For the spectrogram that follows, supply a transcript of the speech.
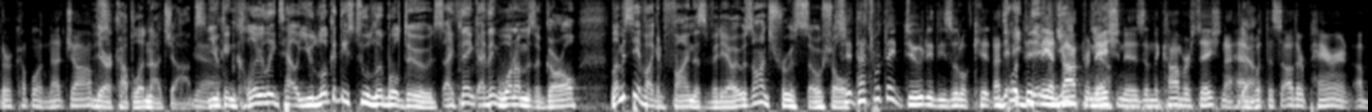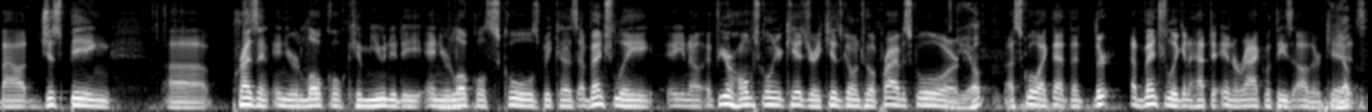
There are a couple of nut jobs. There are a couple of nut jobs. Yeah. You can clearly tell. You look at these two liberal dudes. I think I think one of them is a girl. Let me see if I can find this video. It was on Truth Social. See, that's what they do to these little kids. That's They- what the, they- the you- indoctrination is, and the conversation I had Yeah. with this other parent about just being uh, present in your local community and your local schools, because eventually, you know, if you're homeschooling your kids or your kids going to a private school or Yep. a school like that, that they're eventually going to have to interact with these other kids.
